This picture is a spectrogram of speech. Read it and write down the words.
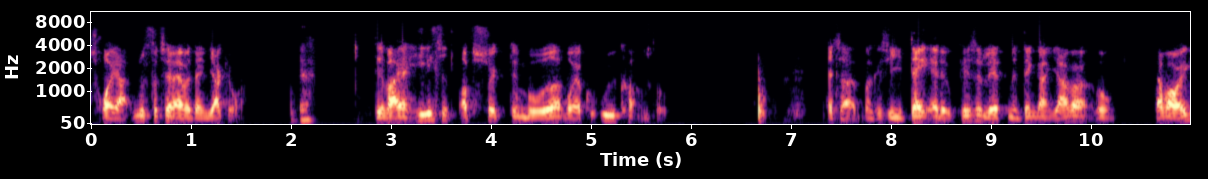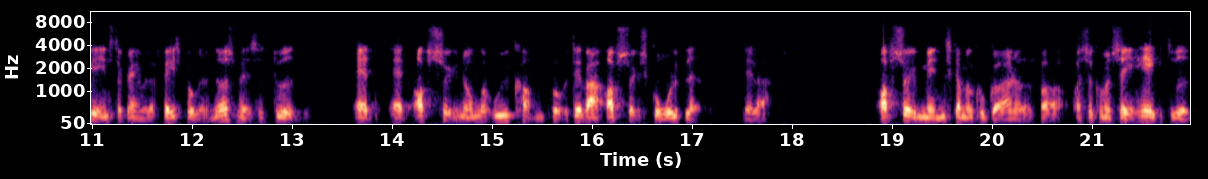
tror jeg, nu fortæller jeg, hvordan jeg gjorde. Ja. Det var, at jeg hele tiden opsøgte måder, hvor jeg kunne udkomme på. Altså, man kan sige, i dag er det jo pisse let, men dengang jeg var ung, der var jo ikke Instagram eller Facebook eller noget som helst, så du ved, at, at opsøge nogen at udkomme på, det var opsøg skolebladet, eller opsøge mennesker, man kunne gøre noget for, og så kunne man sige, hey, du ved,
